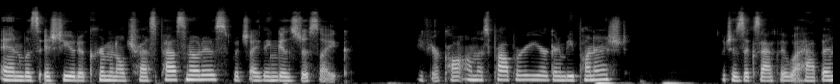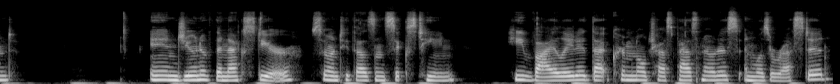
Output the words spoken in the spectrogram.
and was issued a criminal trespass notice, which I think is just like if you're caught on this property, you're going to be punished, which is exactly what happened. In June of the next year, so in 2016, he violated that criminal trespass notice and was arrested,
